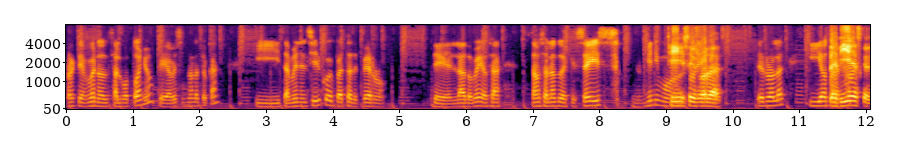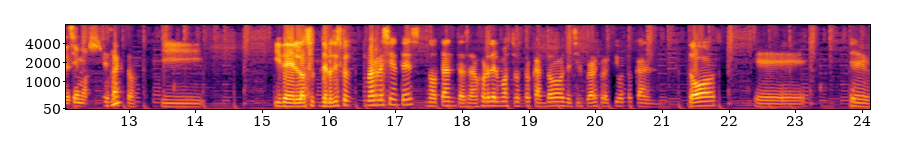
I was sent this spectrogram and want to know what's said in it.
prácticamente, bueno, salvo Toño, que a veces no la tocan, y también el circo y pata de perro del lado B, o sea, estamos hablando de que seis, mínimo. Sí, seis, rolas. Seis rolas y De diez que decimos. Exacto. Y, y de los, de los discos más recientes, no tantas. A lo mejor del Monstruos tocan dos, del Circular Colectivo tocan dos. Eh, eh,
